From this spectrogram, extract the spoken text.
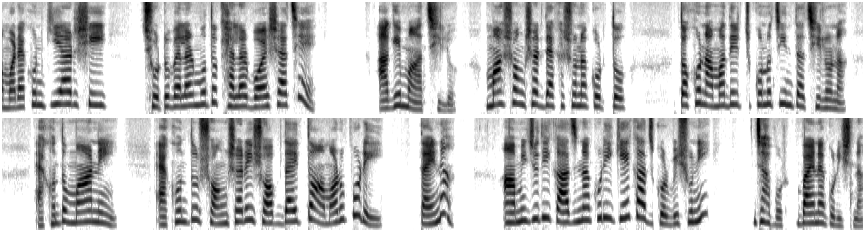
আমার এখন কি আর সেই ছোটবেলার মতো খেলার বয়স আছে? আগে মা ছিল, মা সংসার দেখাশোনা করতো। তখন আমাদের কোনো চিন্তা ছিল না। এখন তো মা নেই, এখন তো সংসারেই সব দায়িত্ব আমার উপরেই, তাই না? আমি যদি কাজ না করি, কে কাজ করবে শুনি? যাবর বায়না করিস না,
